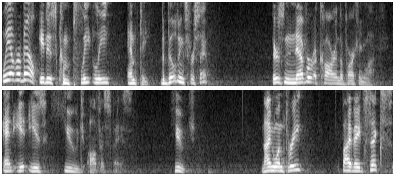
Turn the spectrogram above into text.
We overbuilt. It is completely empty. The building's for sale. There's never a car in the parking lot, and it is huge office space. Huge. 913 586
